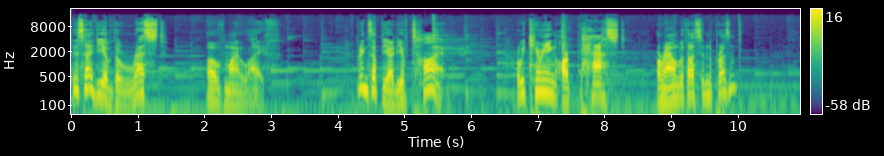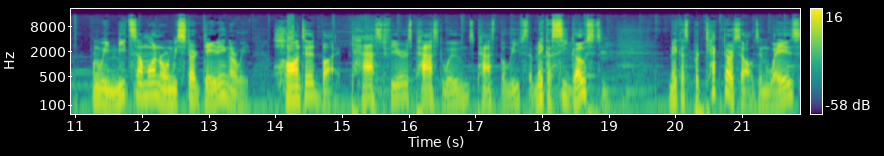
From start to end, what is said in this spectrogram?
This idea of the rest of my life brings up the idea of time. Are we carrying our past around with us in the present? When we meet someone or when we start dating, are we haunted by past fears, past wounds, past beliefs that make us see ghosts and make us protect ourselves in ways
